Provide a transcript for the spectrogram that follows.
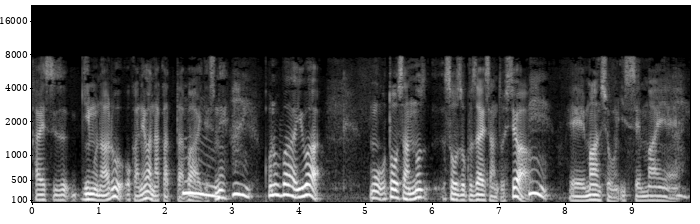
返す義務のあるお金はなかった場合ですね。うん、はい。この場合は、もうお父さんの相続財産としては、えー、えー、マンション1000万円、はい。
